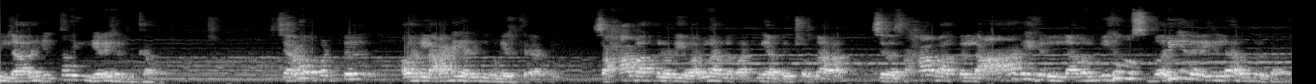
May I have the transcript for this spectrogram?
இல்லாத எத்தனை ஏழைகள் இருக்காங்க. சிரமப்பட்டு அவர்கள் ஆடை அறிந்து கொண்டிருக்கிறார்கள். சஹாபாக்களுடைய வரலாறுல பாத்தீங்க அப்படின்னு சொன்னா சில சஹாபாக்கள் ஆடைகள் இல்லாமல் மிகவும் வறிய நிலையில இருந்திருக்காங்க.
